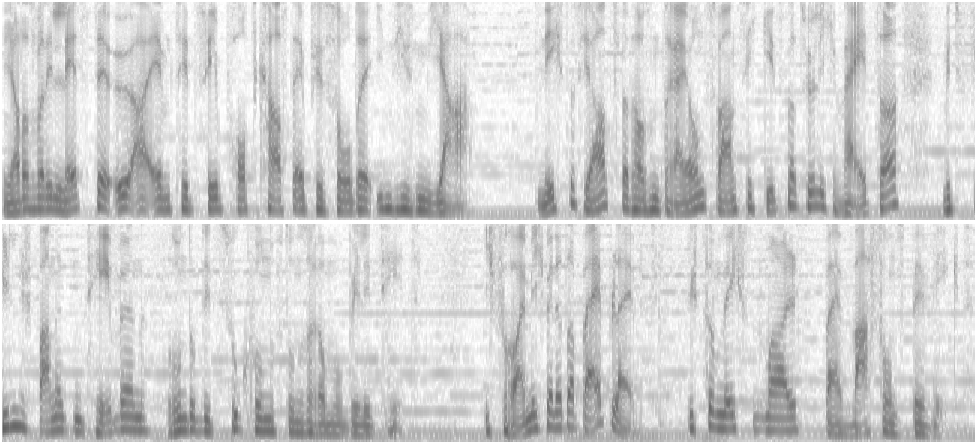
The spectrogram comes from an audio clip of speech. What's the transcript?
Ja, das war die letzte ÖAMTC Podcast-Episode in diesem Jahr. Nächstes Jahr, 2023, geht es natürlich weiter mit vielen spannenden Themen rund um die Zukunft unserer Mobilität. Ich freue mich, wenn ihr dabei bleibt. Bis zum nächsten Mal bei Was uns bewegt.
